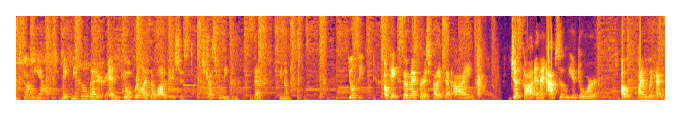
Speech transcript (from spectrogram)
saw me out, make me feel better. And you'll realize a lot of it is just stress relieving stuff, you know? You'll see. Okay, so my first product that I just got and I absolutely adore. Oh, by the way, guys,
